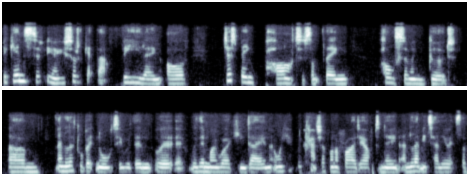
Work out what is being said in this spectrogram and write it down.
begins to, you know, you sort of get that feeling of just being part of something wholesome and good. Um, and a little bit naughty within within my working day, and we, we catch up on a Friday afternoon, and let me tell you, it's the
